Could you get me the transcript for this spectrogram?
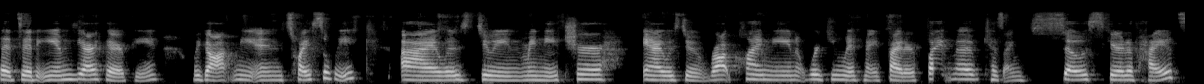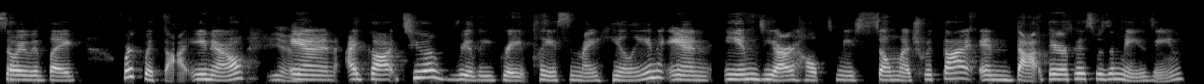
that did EMDR therapy. We got me in twice a week. I was doing my nature and I was doing rock climbing, working with my fight or flight mode because I'm so scared of heights. So I would like work with that, you know? Yeah. And I got to a really great place in my healing, and EMDR helped me so much with that. And that therapist was amazing.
